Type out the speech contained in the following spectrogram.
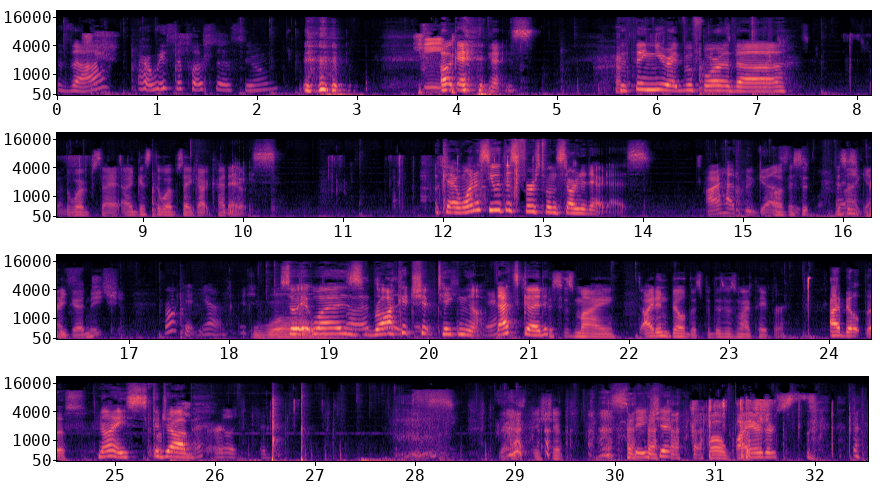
The? Are we supposed to assume? Okay, nice. The thing you write before the. One. the website. I guess the website got cut out. Nice. Okay, I want to see what this first one started out as. I had to guess. Oh, this is- one, this is pretty good. spaceship. Rocket, yeah. Whoa. So it was that's really rocket good. ship taking off. Yeah. That's good. This is my. I didn't build this, but this was my paper. I built this. Nice. Good job. Really good. Yeah, spaceship. Spaceship. Oh, why are there?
